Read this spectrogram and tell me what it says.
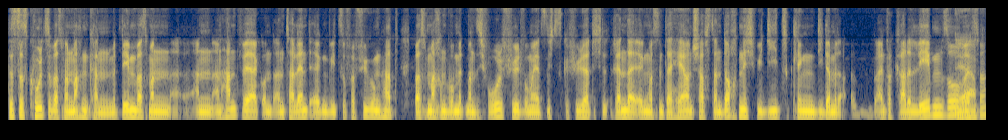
das ist das Coolste, was man machen kann. Mit dem, was man an, an Handwerk und an Talent irgendwie zur Verfügung hat, was machen, womit man sich wohlfühlt, wo man jetzt nicht das Gefühl hat, ich renne da irgendwas hinterher und schaff's dann doch nicht, wie die zu klingen, die damit einfach gerade leben, so, Ja. weißt du?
